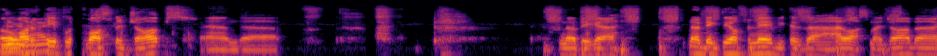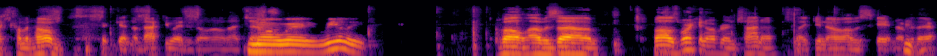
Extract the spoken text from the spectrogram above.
a lot of people have lost their jobs and uh, no big uh, no big deal for me because uh, I lost my job uh, coming home, getting evacuated and all that jazz. No way, really? Well, I was uh, well, I was working over in China, like you know, I was skating over Mhm. there,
